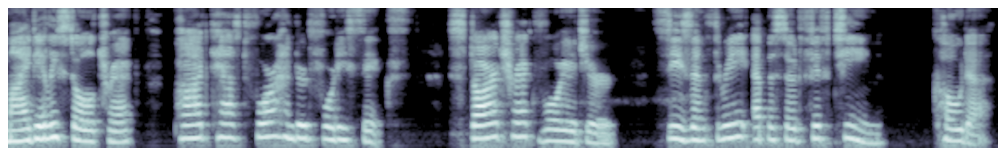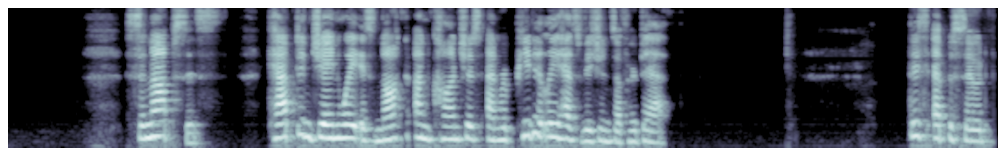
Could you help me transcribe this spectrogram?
My Daily Soul Trek, Podcast 446, Star Trek Voyager, Season 3, Episode 15, Coda. Synopsis Captain Janeway is knocked unconscious and repeatedly has visions of her death. This episode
